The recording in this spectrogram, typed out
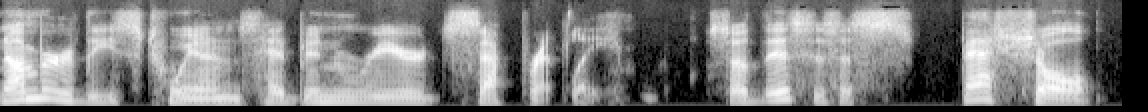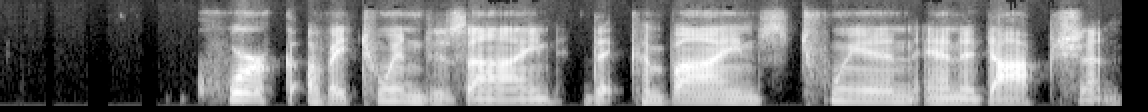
number of these twins had been reared separately. So, this is a special quirk of a twin design that combines twin and adoption.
